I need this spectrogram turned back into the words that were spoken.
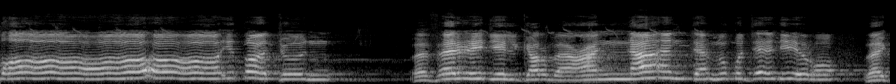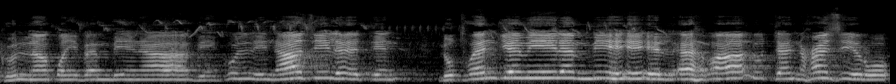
ضائقة وفرج الكرب عنا أنت مقتدر. وكن لطيفا بنا في كل نازلة. لطفا جميلا به الأهوال تنحسر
